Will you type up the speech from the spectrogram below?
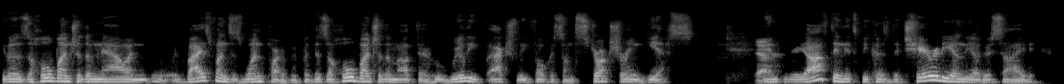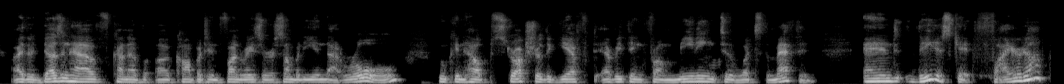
you know, there's a whole bunch of them now, and you know, advice funds is one part of it, but there's a whole bunch of them out there who really actually focus on structuring gifts. Yeah. And very often it's because the charity on the other side either doesn't have kind of a competent fundraiser or somebody in that role who can help structure the gift, everything from meaning to what's the method. And they just get fired up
